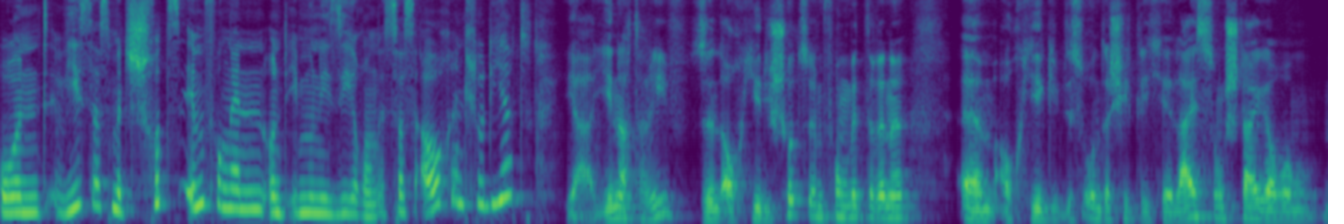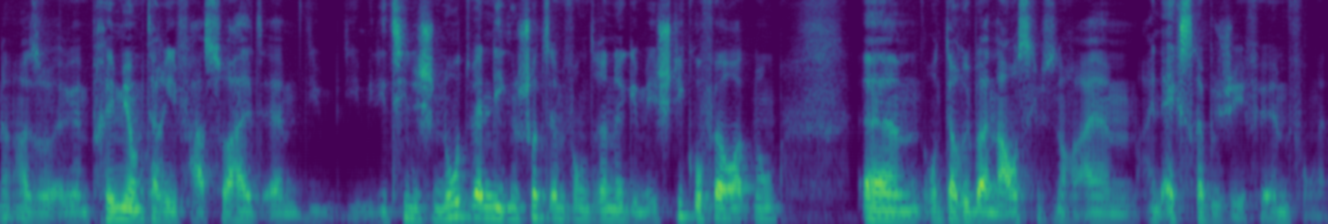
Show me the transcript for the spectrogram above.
Und wie ist das mit Schutzimpfungen und Immunisierung? Ist das auch inkludiert? Ja, je nach Tarif sind auch hier die Schutzimpfungen mit drin. Ähm, auch hier gibt es unterschiedliche Leistungssteigerungen. Ne? Also äh, im Premium-Tarif hast du halt ähm, die, die medizinischen notwendigen Schutzimpfungen drin, gemäß STIKO-Verordnung. Ähm, und darüber hinaus gibt es noch ähm, ein extra Budget für Impfungen.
